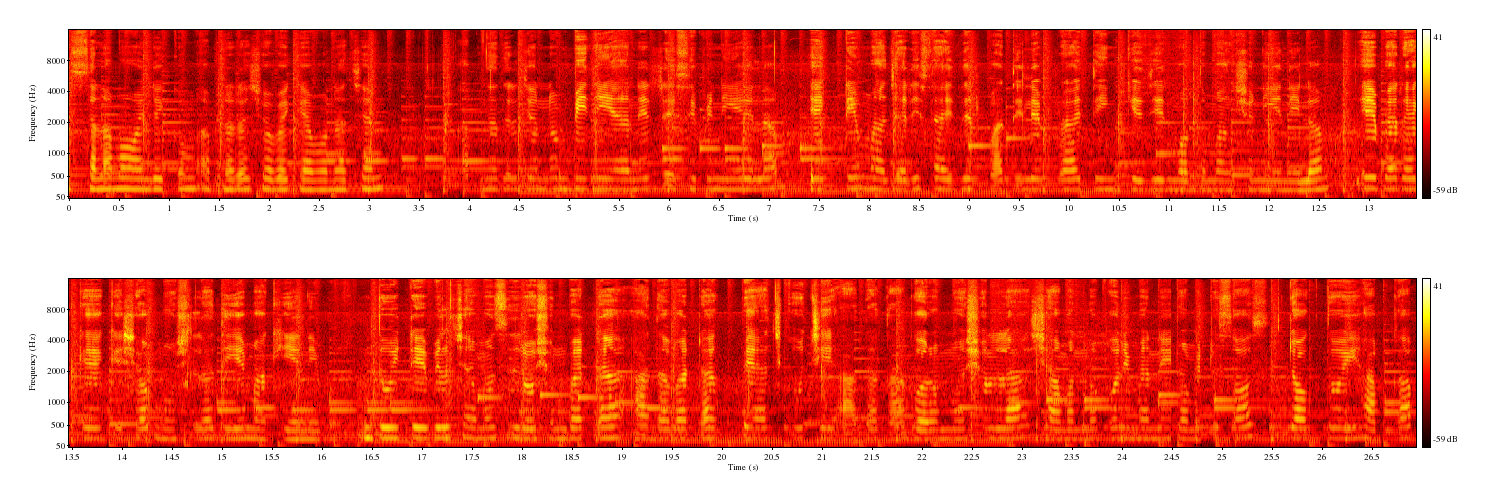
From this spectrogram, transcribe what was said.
আসসালামু আলাইকুম, আপনারা সবাই কেমন আছেন? আপনাদের জন্য বিরিয়ানির রেসিপি নিয়ে এলাম। একটি মাঝারি সাইজের পাতিলে প্রায় তিন কেজির মতো মাংস নিয়ে নিলাম। এবার একে একে সব মশলা দিয়ে মাখিয়ে নিব। দুই টেবিল চামচ রসুন বাটা, আদা বাটা, পেঁয়াজ কুচি, আদা কাপ গরম মশলা, সামান্য পরিমাণে টমেটো সস, টক দই হাফ কাপ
